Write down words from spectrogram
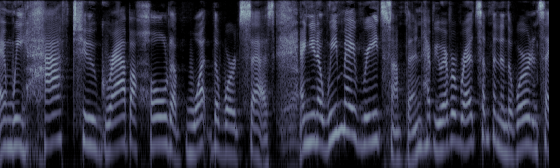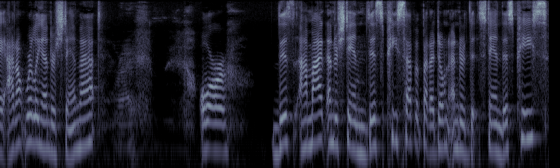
And we have to grab a hold of what the word says. Yeah. And you know, we may read something. Have you ever read something in the word and say, I don't really understand that? Right. Or this, I might understand this piece of it, but I don't understand this piece.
